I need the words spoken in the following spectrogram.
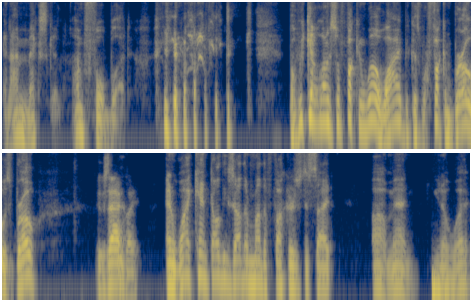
And I'm Mexican. I'm full blood. You know I mean? But we get along so fucking well. Why? Because we're fucking bros, bro. Exactly. And why can't all these other motherfuckers decide, oh man, you know what?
